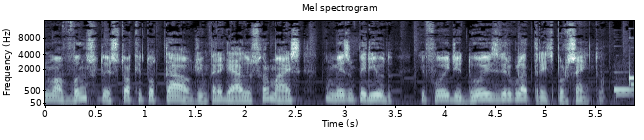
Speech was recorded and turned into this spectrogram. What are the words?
no avanço do estoque total de empregados formais no mesmo período, que foi de 2,3%.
